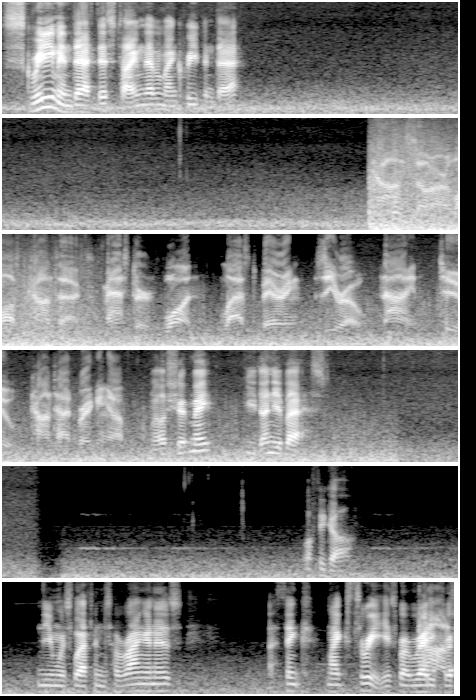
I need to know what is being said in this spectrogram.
Screaming death this time, never mind creeping death. Con sonar lost contact. Master one. Last bearing zero nine two. Contact breaking up. Well, shipmate, you've done your best. What have we got? Numerous weapons haranguing us. I think Mike 3 is about ready Con for a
